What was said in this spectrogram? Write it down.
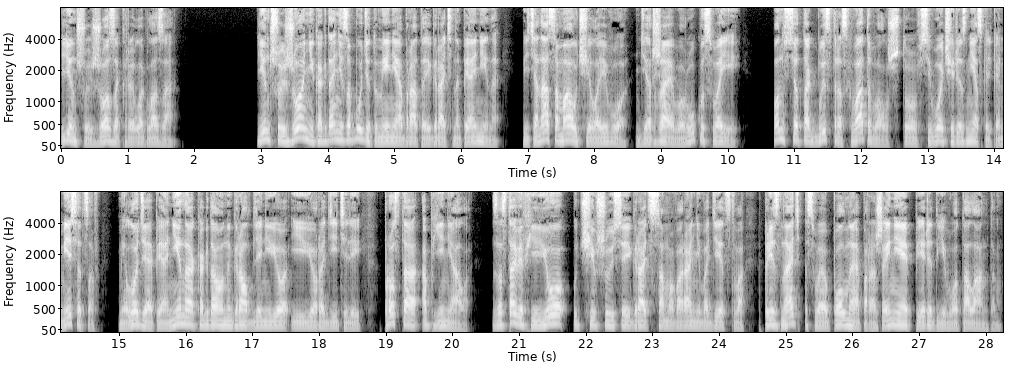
Лин Шуйжо закрыла глаза. Лин Шуйжо никогда не забудет умение брата играть на пианино, ведь она сама учила его, держа его руку своей. Он все так быстро схватывал, что всего через несколько месяцев мелодия пианино, когда он играл для нее и ее родителей, просто опьяняла, заставив ее, учившуюся играть с самого раннего детства, признать свое полное поражение перед его талантом.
